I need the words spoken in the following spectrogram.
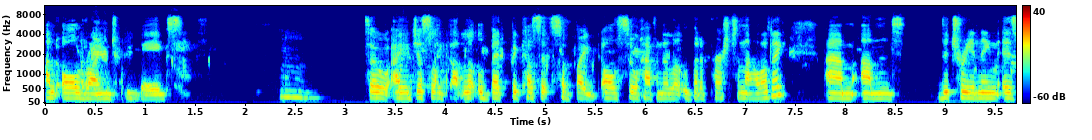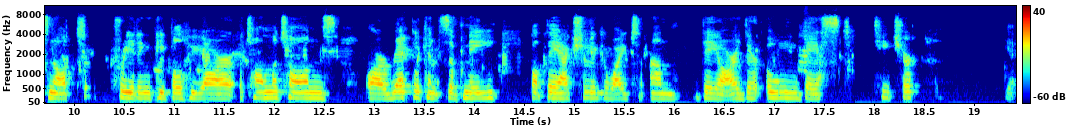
and all round good eggs. Mm. So I just like that little bit because it's about also having a little bit of personality. Um, and the training is not creating people who are automatons or replicants of me, but they actually go out and they are their own best teacher. Yeah,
